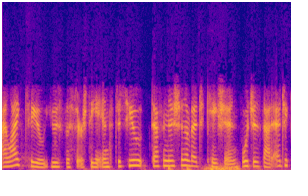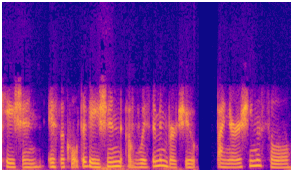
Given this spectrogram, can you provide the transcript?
I like to use the CiRCE Institute definition of education, which is that education is the cultivation of wisdom and virtue by nourishing the soul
